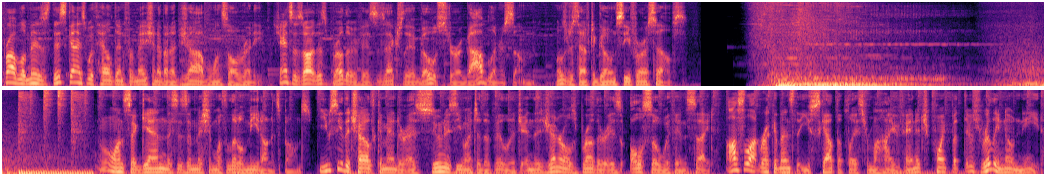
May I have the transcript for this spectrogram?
Problem is, this guy's withheld information about a job once already. Chances are this brother of his is actually a ghost or a goblin or something. We'll just have to go and see for ourselves. Once again, this is a mission with little meat on its bones. You see the child commander as soon as you enter the village, and the general's brother is also within sight. Ocelot recommends that you scout the place from a high vantage point, but there's really no need.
